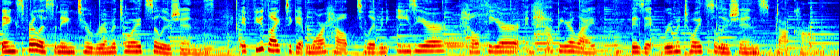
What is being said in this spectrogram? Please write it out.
Thanks for listening to Rheumatoid Solutions. If you'd like to get more help to live an easier, healthier, and happier life, visit rheumatoidsolutions.com.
